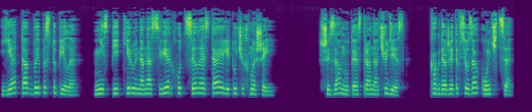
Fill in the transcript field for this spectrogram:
Я так бы и поступила, не спикируя на нас сверху целая стая летучих мышей. Шизанутая страна чудес. Когда же это все закончится?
